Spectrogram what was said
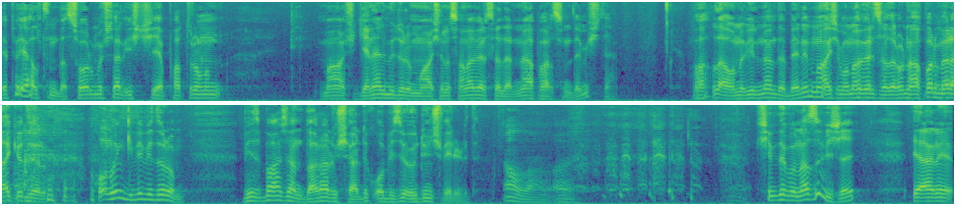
epey altında. Sormuşlar işçiye patronun maaşı, genel müdürün maaşını sana verseler ne yaparsın demiş de. Vallahi onu bilmem de benim maaşım ona verseler o ne yapar merak ediyorum. Onun gibi bir durum. Biz bazen dara düşerdik o bize ödünç verirdi. Allah Allah. Evet. Şimdi bu nasıl bir şey? Yani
